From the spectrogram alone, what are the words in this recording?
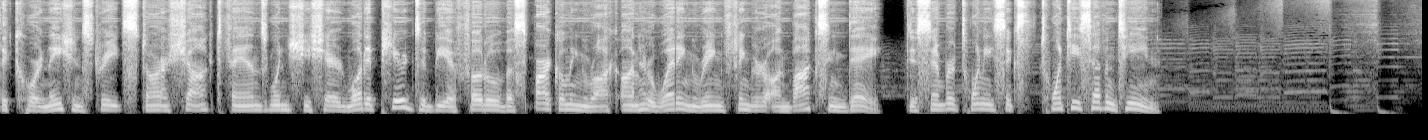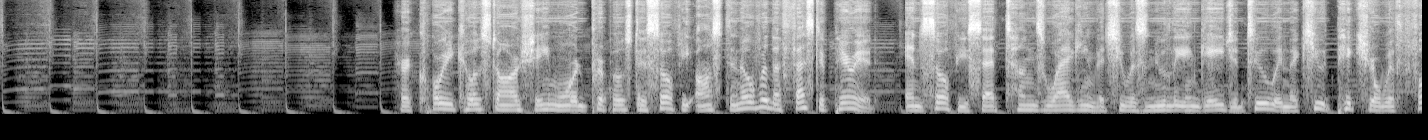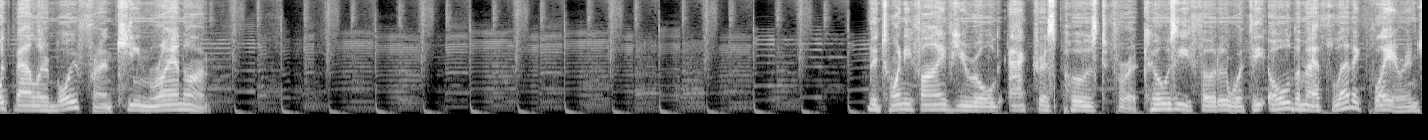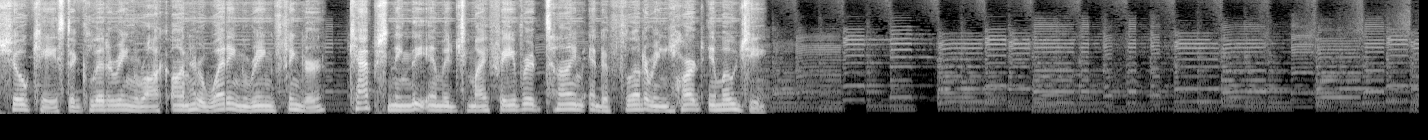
the Coronation Street star shocked fans when she shared what appeared to be a photo of a sparkling rock on her wedding ring finger on Boxing Day, December 26, 2017. Her Corrie co-star Shayne Ward proposed to Sophie Austin over the festive period, and Sophie said tongues wagging that she was newly engaged too in the cute picture with footballer boyfriend Kean Ryan on. The 25-year-old actress posed for a cozy photo with the Oldham athletic player and showcased a glittering rock on her wedding ring finger, captioning the image my favorite time and a fluttering heart emoji.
